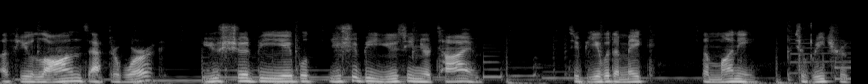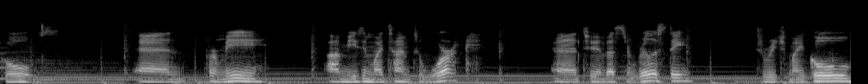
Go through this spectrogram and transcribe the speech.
a few lawns after work you should be able you should be using your time to be able to make the money to reach your goals and for me i'm using my time to work and to invest in real estate to reach my goal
